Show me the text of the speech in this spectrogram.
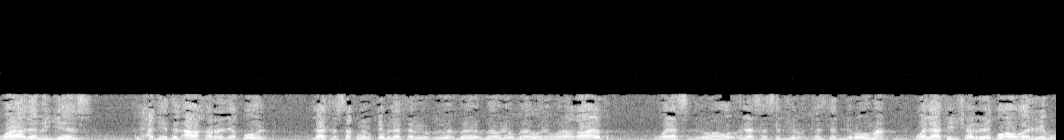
وهذا من جنس الحديث الآخر الذي يقول لا تستقبل القبلة ولا غائط ولا تستدبروهما ولكن شرقوا أو غربوا.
